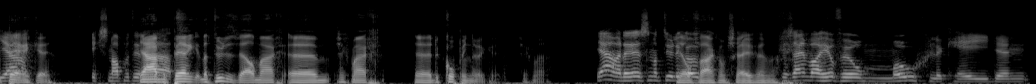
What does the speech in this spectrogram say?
beperken. ik snap het Ja, inderdaad. beperken, dat doet het wel, maar ehm, zeg maar, eh, de kop indrukken, zeg maar. Ja, maar er is natuurlijk Heel ook vaak omschreven. maar- Er zijn wel heel veel mogelijkheden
